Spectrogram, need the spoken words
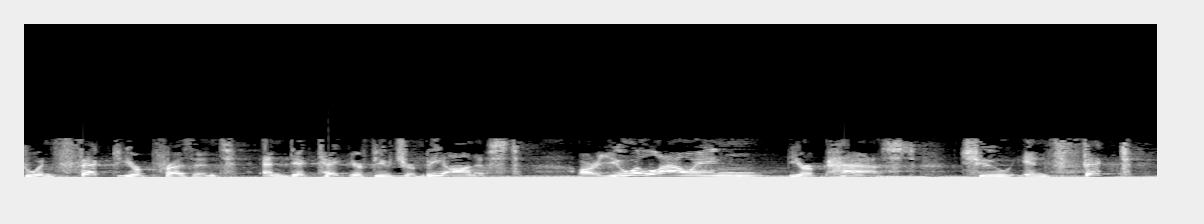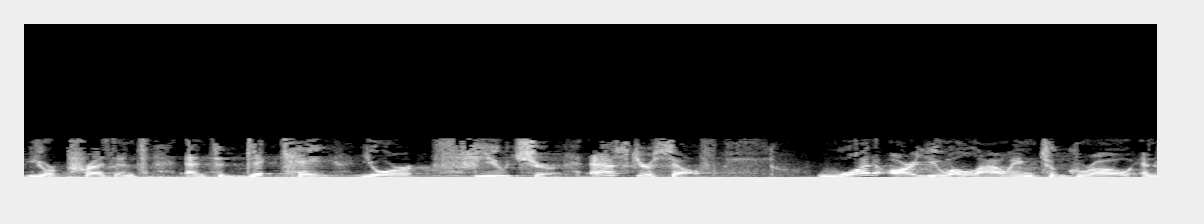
to infect your present and dictate your future? Be honest. Are you allowing your past to infect your present and to dictate your future? Ask yourself, what are you allowing to grow and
